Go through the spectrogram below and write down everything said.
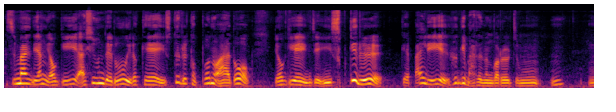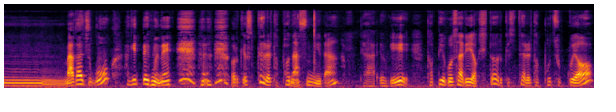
하지만 그냥 여기 아쉬운 대로 이렇게 이 수태를 덮어 놔도 여기에 이제 이 습기를 이렇게 빨리 흙이 마르는 거를 좀 음, 음, 막아주고 하기 때문에 이렇게 수태를 덮어 놨습니다. 자, 여기 덮이고사리 역시도 이렇게 수태를 덮어줬고요.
